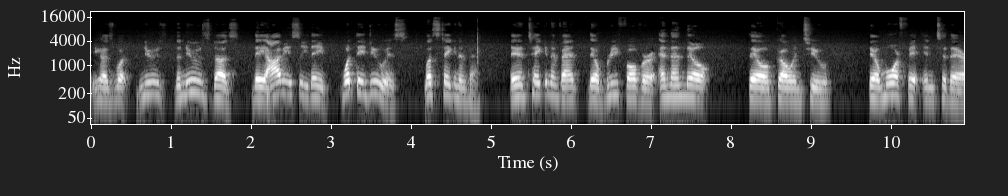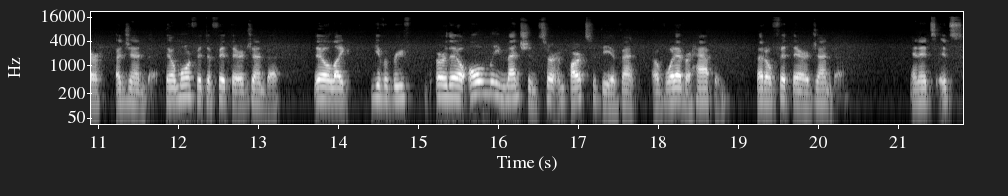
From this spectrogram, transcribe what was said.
Because what news the news does, they obviously they what they do is let's take an event. They'll take an event, they'll brief over, and then they'll they'll go into they'll morph it into their agenda. They'll morph it to fit their agenda. They'll like give a brief or they'll only mention certain parts of the event of whatever happened that'll fit their agenda. And it's it's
